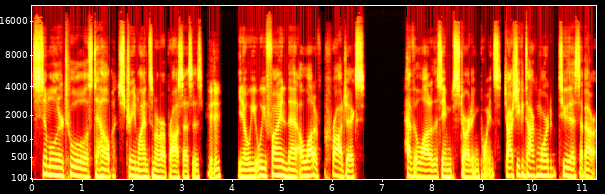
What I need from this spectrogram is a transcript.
similar tools to help streamline some of our processes. Mm-hmm. You know, we we find that a lot of projects have a lot of the same starting points. Josh, you can talk more to this about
